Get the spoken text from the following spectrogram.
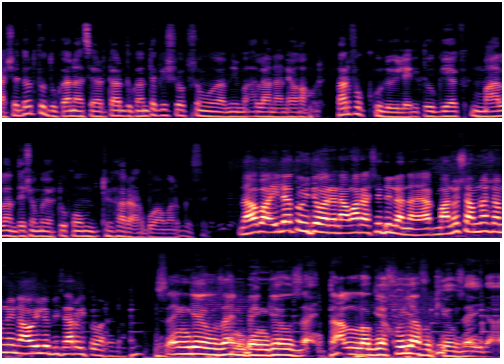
রাশেদর তো দোকান আছে আর তার দোকান থেকে সব সময় আমি মাল আনা নেওয়া করে তার ফক্কু লইলে তো গিয়া মাল আনতে সময় একটু কম টাকা রাখব আমার কাছে। না বা ইলা তো হইতে পারে না আমার রাশি দিলা না আর মানুষ সামনা সামনি না হইলে বিচার হইতে পারে না। সেঙ্গে উজাইন বেঙ্গে উজাইন তার লগে খুইয়া ফুটিয়ে উজাইরা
